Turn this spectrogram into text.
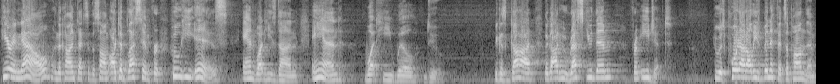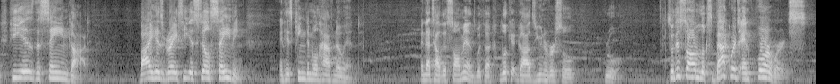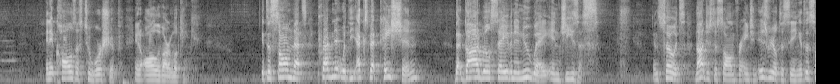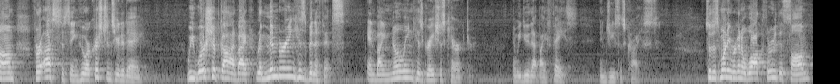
here and now, in the context of the psalm, are to bless him for who he is and what he's done and what he will do. Because God, the God who rescued them from Egypt, who has poured out all these benefits upon them, he is the same God. By his grace, he is still saving, and his kingdom will have no end. And that's how this psalm ends with a look at God's universal rule. So this psalm looks backwards and forwards, and it calls us to worship in all of our looking. It's a psalm that's pregnant with the expectation that God will save in a new way in Jesus. And so it's not just a psalm for ancient Israel to sing, it's a psalm for us to sing who are Christians here today. We worship God by remembering his benefits and by knowing his gracious character. And we do that by faith in Jesus Christ. So this morning we're going to walk through this psalm,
